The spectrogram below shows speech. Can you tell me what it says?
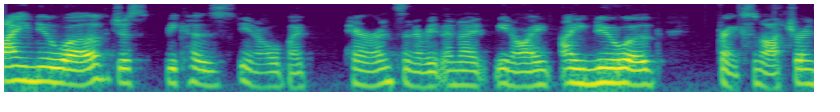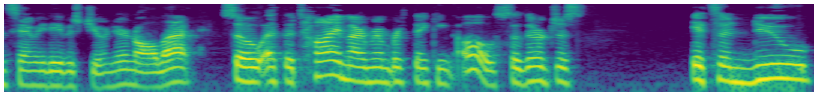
I knew of just because, you know, my parents and everything. I, you know, I, I knew of Frank Sinatra and Sammy Davis Jr. and all that. So at the time, I remember thinking, oh, so they're just, it's a new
